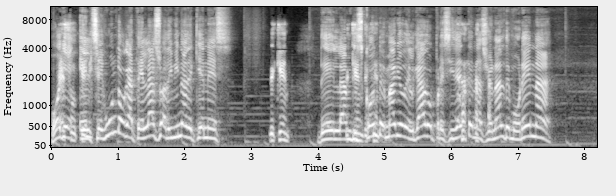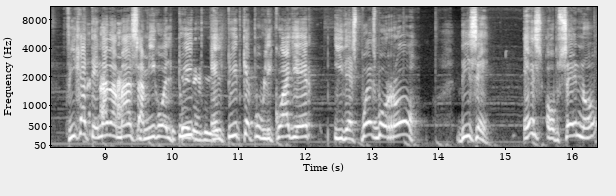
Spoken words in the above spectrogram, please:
Oye, Eso el segundo gatelazo, adivina de quién es. ¿De quién? Del ambiscón quién? de Mario Delgado, presidente nacional de Morena. Fíjate nada más, amigo, el tuit, el tuit que publicó ayer y después borró. Dice, es obsceno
